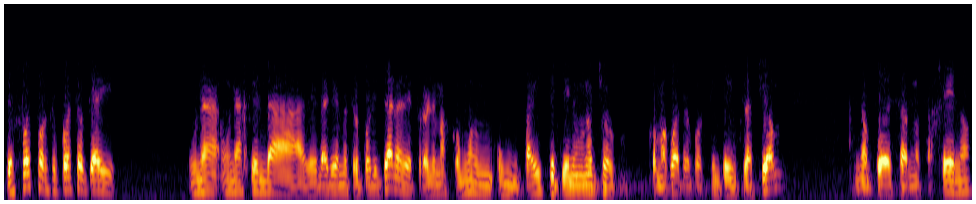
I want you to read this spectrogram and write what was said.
Después, por supuesto que hay una, una agenda del área metropolitana de problemas comunes, un, país que tiene un 8,4% de inflación, no puede sernos ajeno,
